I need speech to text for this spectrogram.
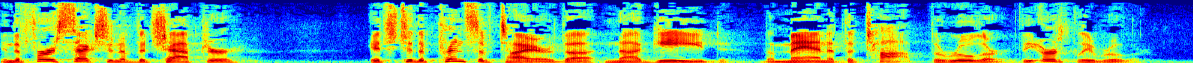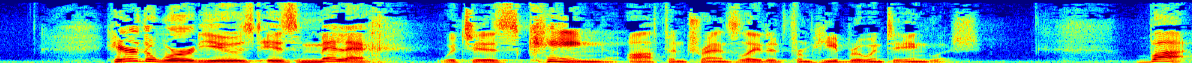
In the first section of the chapter, it's to the prince of Tyre, the Nagid, the man at the top, the ruler, the earthly ruler. Here the word used is melech, which is king, often translated from Hebrew into English. But,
